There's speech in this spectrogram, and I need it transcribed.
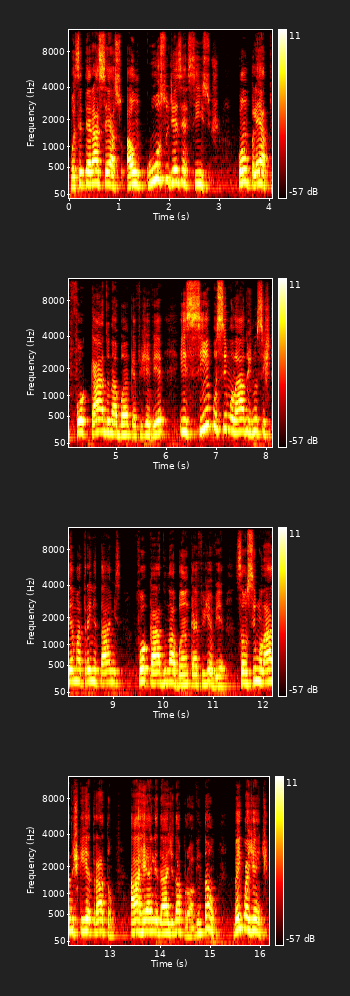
Você terá acesso a um curso de exercícios completo, focado na banca FGV e cinco simulados no sistema Train Times, focado na banca FGV. São simulados que retratam a realidade da prova. Então, vem com a gente,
